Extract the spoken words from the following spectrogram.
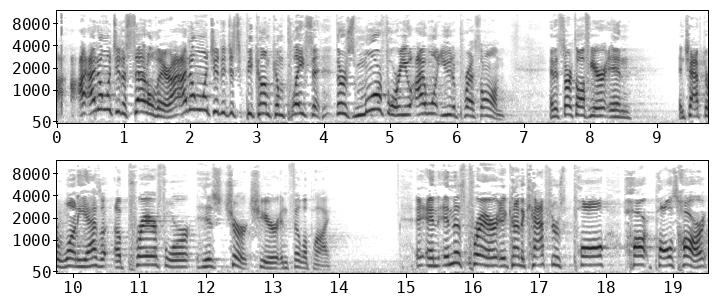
I, I, don't want you to settle there. I don't want you to just become complacent. There's more for you. I want you to press on. And it starts off here in, in chapter one. He has a, a prayer for his church here in Philippi. And in this prayer, it kind of captures Paul, heart, Paul's heart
